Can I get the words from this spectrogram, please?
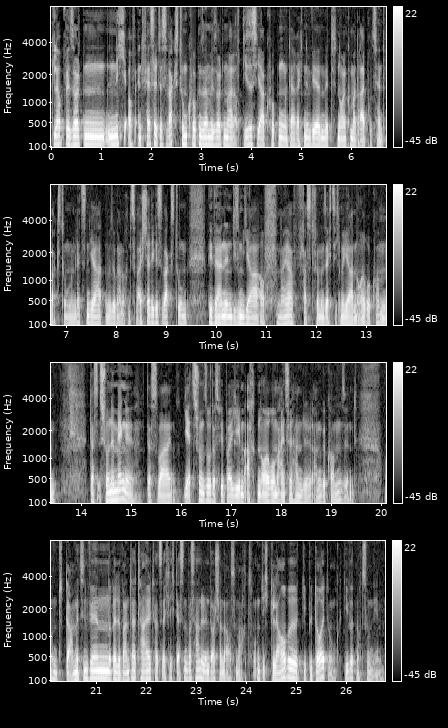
glaube, wir sollten nicht auf entfesseltes Wachstum gucken, sondern wir sollten mal auf dieses Jahr gucken und da rechnen wir mit 9,3 Prozent Wachstum. Im letzten Jahr hatten wir sogar noch ein zweistelliges Wachstum. Wir werden in diesem Jahr auf, naja, fast 65 Milliarden Euro kommen. Das ist schon eine Menge. Das war jetzt schon so, dass wir bei jedem achten Euro im Einzelhandel angekommen sind. Und damit sind wir ein relevanter Teil tatsächlich dessen, was Handel in Deutschland ausmacht. Und ich glaube, die Bedeutung, die wird noch zunehmen.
